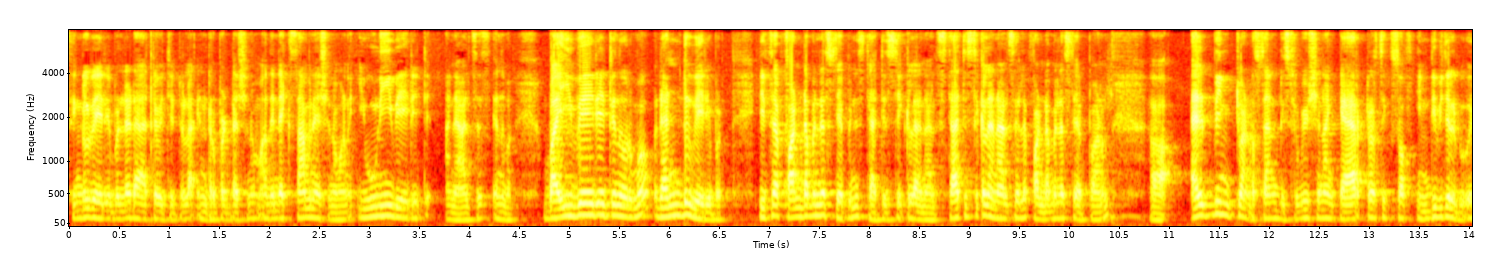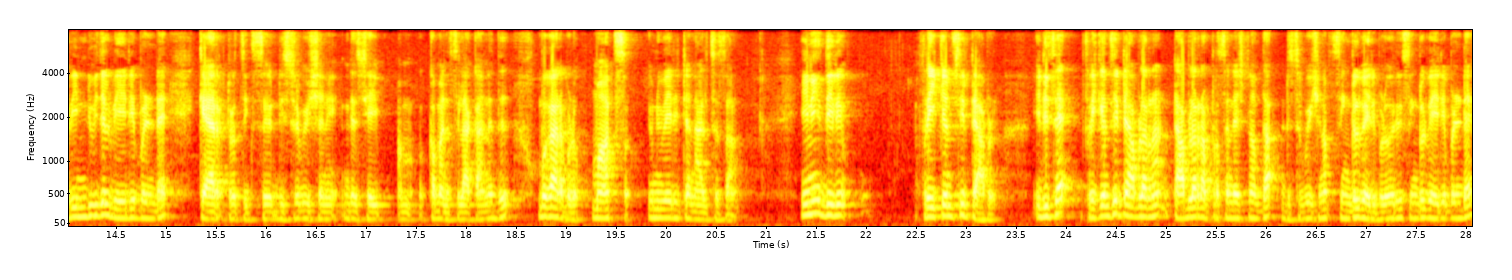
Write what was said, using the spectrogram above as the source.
സിംഗിൾ വേരിയബിളിന്റെ ഡാറ്റ വെച്ചിട്ടുള്ള ഇന്റർപ്രിട്ടേഷനും അതിന്റെ എക്സാമിനേഷനുമാണ് യൂണിവേരിയറ്റ് അനാലിസിസ് എന്ന് പറയുന്നത് ബൈവേരിയറ്റ് എന്ന് പറയുമ്പോൾ രണ്ട് variable it's a fundamental step in statistical analysis statistical അനാലിസിലെ ഫണ്ടമെന്റൽ സ്റ്റെപ്പാണ് helping to understand distribution and characteristics of individual ഒരു ഇൻഡിവിജ്വൽ വേരിയബിളിന്റെ ക്യാരക്ടറിസ്റ്റിക്സ് ഡിസ്ട്രിബ്യൂഷന്റെ ഷേപ്പ് ഒക്കെ മനസ്സിലാക്കാൻ ഇത് ഉപകാരപ്പെടും. മാർക്സ് യൂണിവേരിയറ്റ് അനാലിസിസ് ആണ്. ഇനി ഇതിൽ frequency table it is a frequency ടാബ്ലറാണ് tabular representation of the distribution of single variable ഒരു സിംഗിൾ വേരിയബിളിന്റെ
